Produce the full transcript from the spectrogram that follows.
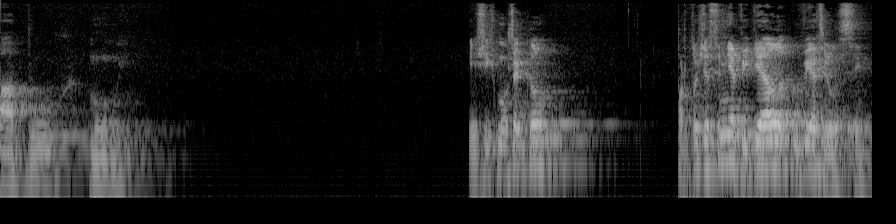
a Bůh můj. Ježíš mu řekl, protože jsi mě viděl, uvěřil si.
